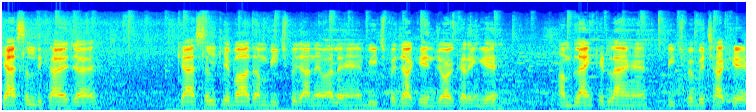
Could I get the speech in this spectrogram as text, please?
कैसल दिखाया जाए कैसल के बाद हम बीच पे जाने वाले हैं बीच पे जाके एंजॉय करेंगे हम ब्लैंकेट लाए हैं बीच पे बिछा के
